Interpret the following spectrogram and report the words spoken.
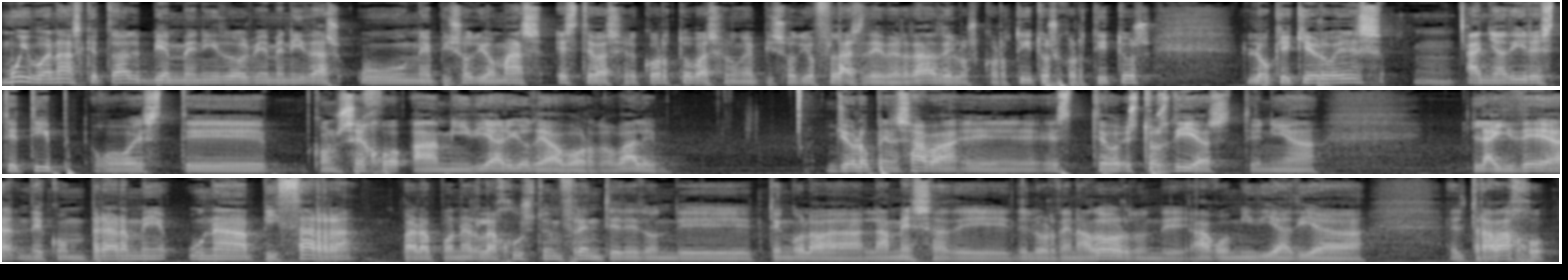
Muy buenas, ¿qué tal? Bienvenidos, bienvenidas. Un episodio más. Este va a ser corto, va a ser un episodio flash de verdad, de los cortitos, cortitos. Lo que quiero es mm, añadir este tip o este consejo a mi diario de a bordo, ¿vale? Yo lo pensaba eh, este, estos días, tenía la idea de comprarme una pizarra para ponerla justo enfrente de donde tengo la, mesa del ordenador, donde hago mi día a día el trabajo,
